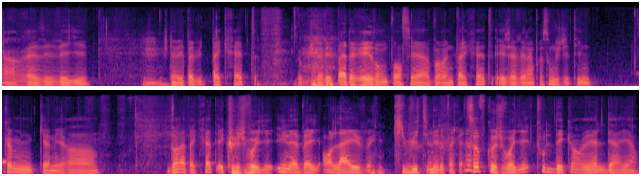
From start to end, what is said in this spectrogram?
un rêve éveillé. Mhm. Je n'avais pas vu de pâquerette, donc je n'avais pas de raison de penser à avoir une pâquerette, et j'avais l'impression que j'étais une- comme une caméra dans la pâquerette et que je voyais une abeille en live qui butinait la pâquerette. Sauf que je voyais tout le décor réel derrière.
